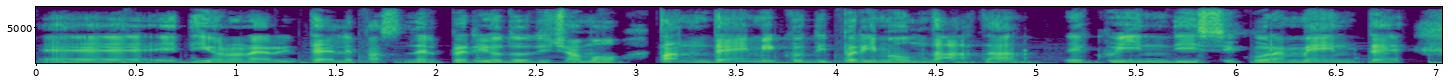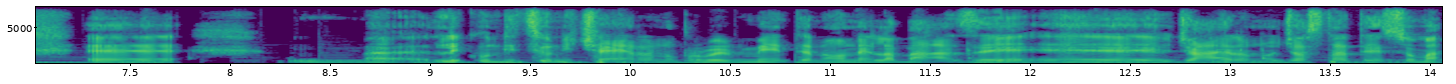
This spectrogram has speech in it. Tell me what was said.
eh, ed io non ero in Telepass nel periodo diciamo pandemico di prima ondata e quindi sicuramente eh, le condizioni c'erano probabilmente no? nella base, eh, già erano già state insomma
